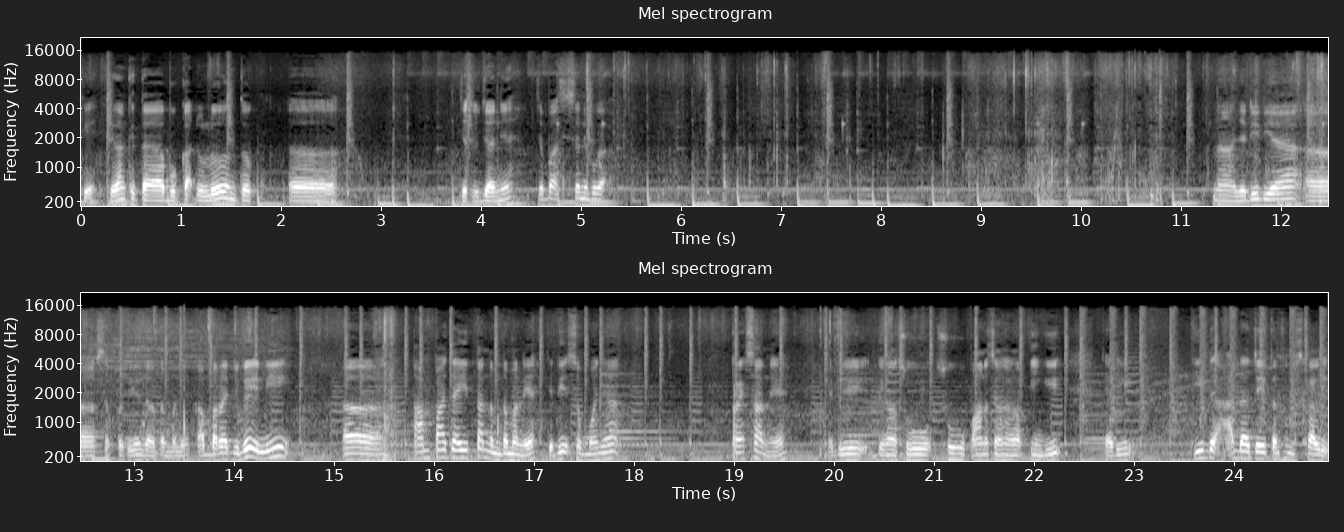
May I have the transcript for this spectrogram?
Oke, sekarang kita buka dulu untuk uh, jas hujannya. Coba sisa buka. Nah jadi dia uh, seperti ini teman-teman ya. Kabarnya juga ini uh, tanpa jahitan teman-teman ya. Jadi semuanya presan ya. Jadi dengan suhu suhu panas yang sangat tinggi jadi tidak ada jahitan sama sekali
